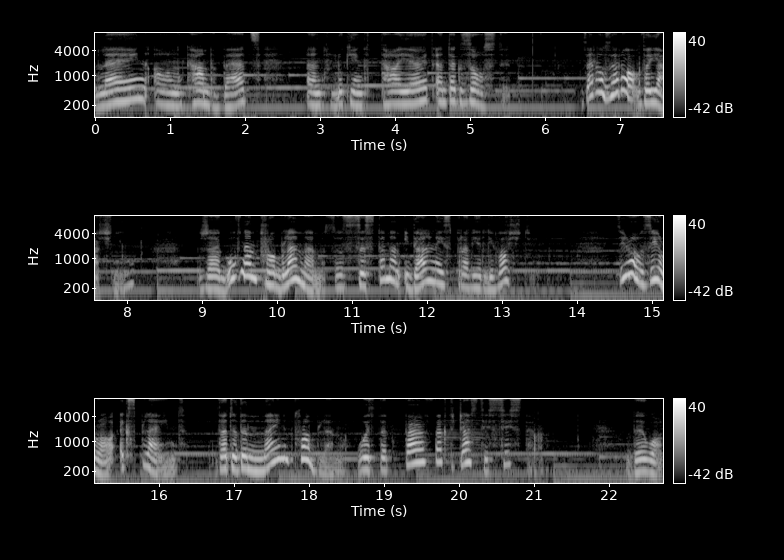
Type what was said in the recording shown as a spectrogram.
Laying on camp beds and looking tired and exhausted. 00 wyjaśnił, że głównym problemem z systemem idealnej sprawiedliwości Zero Zero explained that the main problem with the perfect justice system było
